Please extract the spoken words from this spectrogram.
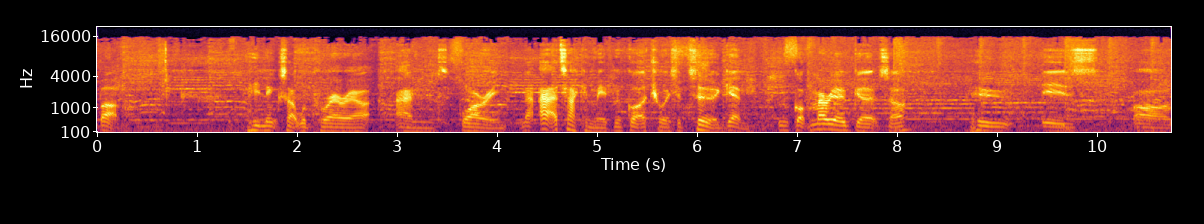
but he links up with Pereira and Guarin. Now at attacking mid, we've got a choice of two again. We've got Mario Götze, who is uh,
